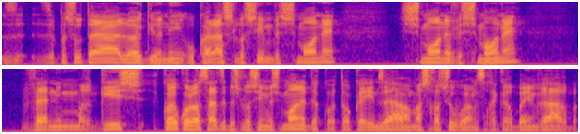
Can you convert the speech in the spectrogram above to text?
זה, זה פשוט היה לא הגיוני, הוא כלה 38, 8 ו-8, ואני מרגיש, קודם כל הוא עשה את זה ב-38 דקות, אוקיי, אם זה היה ממש חשוב, הוא היה משחק 44.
